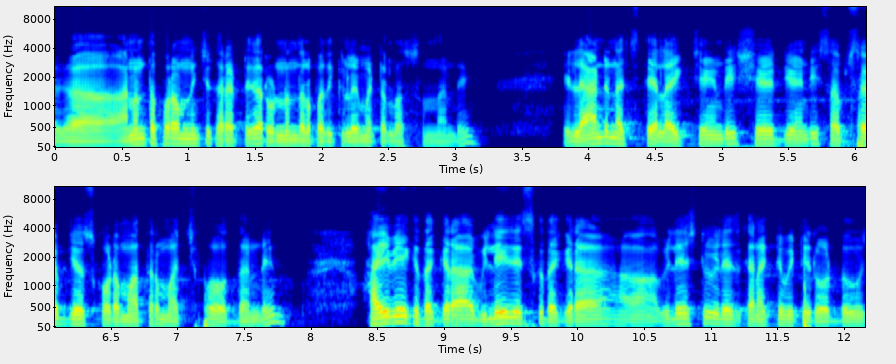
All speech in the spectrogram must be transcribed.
ఇక అనంతపురం నుంచి కరెక్ట్గా రెండు వందల పది కిలోమీటర్లు వస్తుందండి. ఈ ల్యాండ్ నచ్చితే లైక్ చేయండి షేర్ చేయండి సబ్స్క్రైబ్ చేసుకోవడం మాత్రం మర్చిపోవద్దండి. హైవేకి దగ్గర విలేజెస్కి దగ్గర village to village connectivity road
